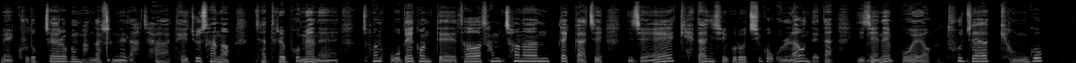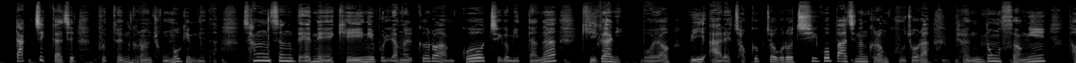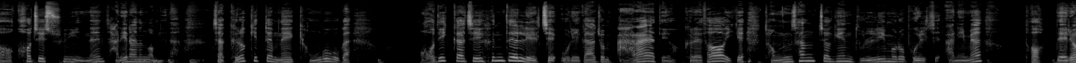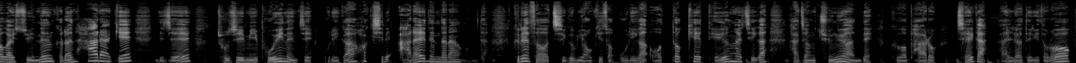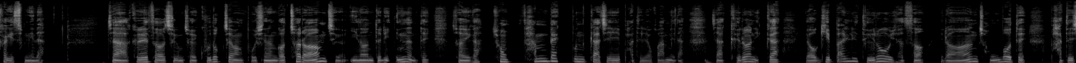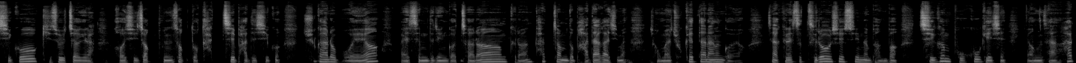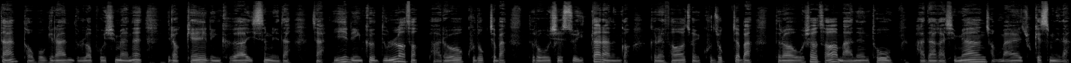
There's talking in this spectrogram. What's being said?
네, 구독자 여러분 반갑습니다. 자, 대주 산업 차트를 보면은 1,500원대에서 3,000원대까지 이제 계단식으로 치고 올라온 데다 이제는 뭐예요? 투자 경고 딱지까지 붙은 그런 종목입니다. 상승 내내 개인이 물량을 끌어안고 지금 있다가 기관이 뭐예요? 위아래 적극적으로 치고 빠지는 그런 구조라 변동성이 더 커질 수 있는 자리라는 겁니다. 자, 그렇기 때문에 경고구가 어디까지 흔들릴지 우리가 좀 알아야 돼요. 그래서 이게 정상적인 눌림으로 보일지 아니면 더 내려갈 수 있는 그런 하락의 이제 조짐이 보이는지 우리가 확실히 알아야 된다는 겁니다. 그래서 지금 여기서 우리가 어떻게 대응할지가 가장 중요한데 그거 바로 제가 알려드리도록 하겠습니다. 자, 그래서 지금 저희 구독자방 보시는 것처럼 지금 인원들이 있는데 저희가 총 300분까지 받으려고 합니다. 자, 그러니까 여기 빨리 들어오셔서 이런 정보들 받으시고 기술적이라 거시적 분석도 같이 받으시고 추가로 뭐예요? 말씀드린 것처럼 그런 타점도 받아가시면 정말 좋겠다라는 거예요. 자, 그래서 들어오실 수 있는 방법 지금 보고 계신 영상 하단 더보기란 눌러 보시면은 이렇게 링크가 있습니다. 자, 이 링크 눌러서 바로 구독자방 들어오실 수 있다라는 거. 그래서 저희 구독자방 들어오셔서 많은 도움 받아가시면 정말 좋겠습니다.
